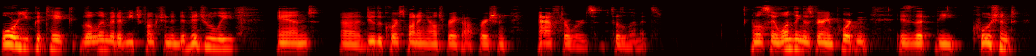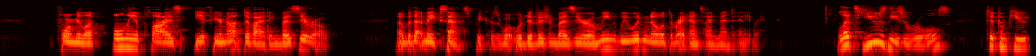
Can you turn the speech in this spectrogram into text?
or you could take the limit of each function individually and uh, do the corresponding algebraic operation afterwards to the limits. I will say one thing that's very important is that the quotient formula only applies if you're not dividing by zero. Uh, but that makes sense because what would division by zero mean? We wouldn't know what the right hand side meant anyway. Let's use these rules to compute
